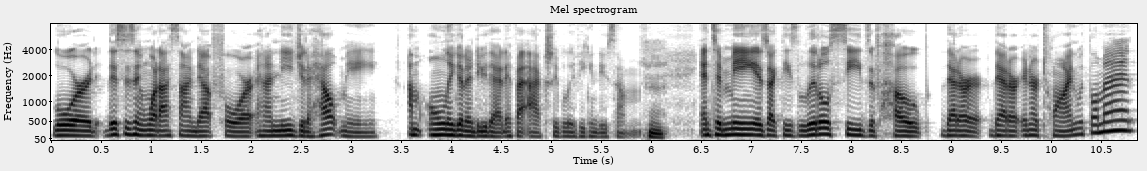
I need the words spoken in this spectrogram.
Lord, this isn't what I signed up for, and I need you to help me. I'm only going to do that if I actually believe he can do something. Hmm. And to me, it's like these little seeds of hope that are that are intertwined with lament.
